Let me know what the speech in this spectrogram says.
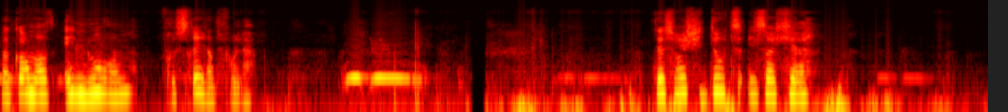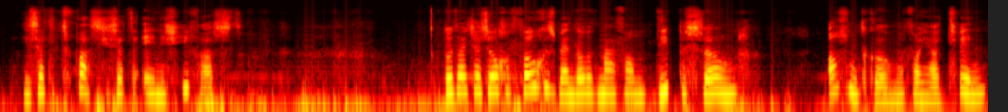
dan kan dat enorm frustrerend voelen. Dus wat je doet, is dat je. Je zet het vast. Je zet de energie vast. Doordat jij zo gefocust bent dat het maar van die persoon af moet komen, van jouw twin,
